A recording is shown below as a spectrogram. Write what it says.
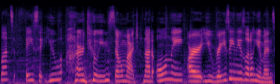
Let's face it, you are doing so much. Not only are you raising these little humans,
